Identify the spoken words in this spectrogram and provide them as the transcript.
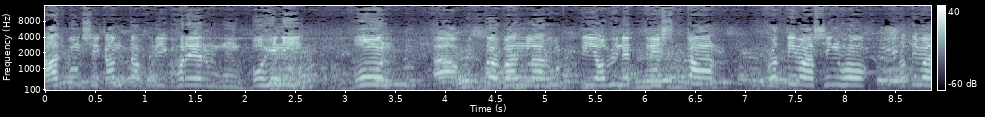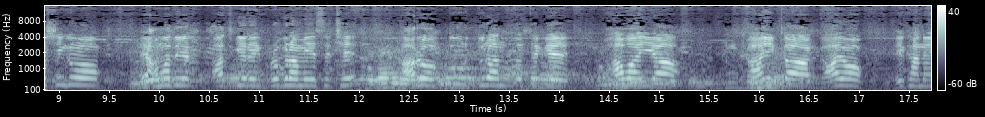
রাজবংশী কান্তাপুরী ঘরের বহিনী, বোন উত্তর বাংলার উঠতি অভিনেত্রী স্টার প্রতিমা সিংহ। প্রতিমা সিংহ আমাদের আজকের এই প্রোগ্রামে এসেছে। আরও দূর দূরান্ত থেকে ভাওয়াইয়া গায়িকা, গায়ক এখানে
